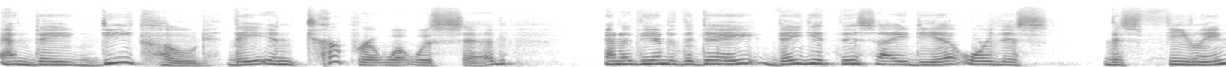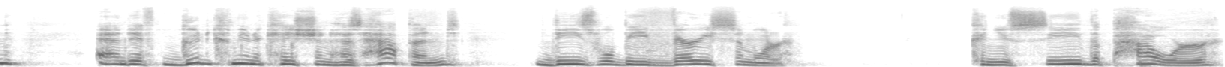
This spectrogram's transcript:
and they decode, they interpret what was said. And at the end of the day, they get this idea or this, this feeling. And if good communication has happened, these will be very similar. Can you see the power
